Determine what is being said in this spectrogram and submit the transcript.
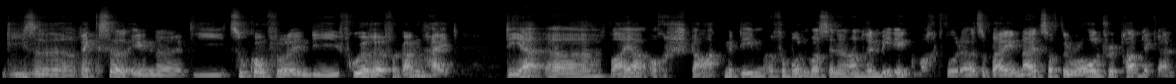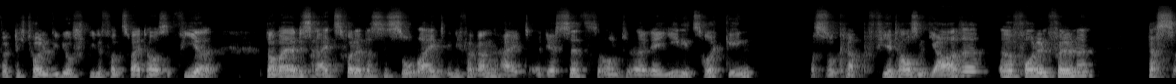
dieser Wechsel in äh, die Zukunft oder in die frühere Vergangenheit, der äh, war ja auch stark mit dem äh, verbunden, was in den anderen Medien gemacht wurde. Also bei Knights of the Old Republic, einem wirklich tollen Videospiel von 2004, da war ja das Reizvolle, dass es so weit in die Vergangenheit äh, der Sith und äh, der Jedi zurückging, also so knapp 4000 Jahre äh, vor den Filmen, dass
